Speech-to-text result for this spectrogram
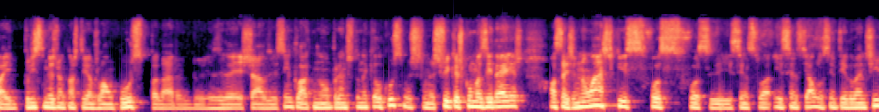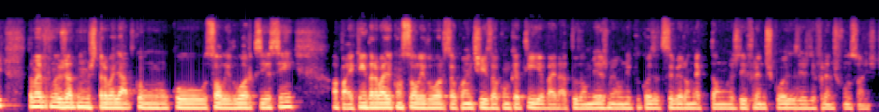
Pai, por isso mesmo é que nós tivemos lá um curso para dar as ideias-chave e assim. Claro que não aprendes tu naquele curso, mas, mas ficas com umas ideias. Ou seja, não acho que isso fosse, fosse essencial no sentido do NX, também porque nós já tínhamos trabalhado com, com o SolidWorks e assim. Opa, quem trabalha com SolidWorks ou com NX ou com CATIA vai dar tudo ao mesmo, é a única coisa de saber onde é que estão as diferentes coisas e as diferentes funções.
